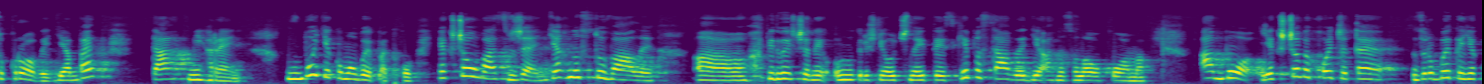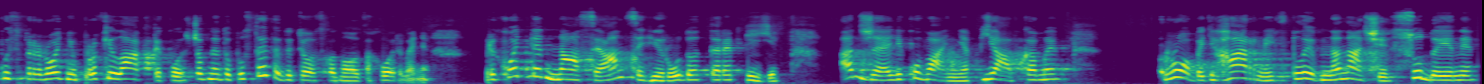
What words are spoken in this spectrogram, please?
цукровий діабет та мігрень. В будь-якому випадку, якщо у вас вже діагностували а, підвищений внутрішньоочний тиск і поставили діагноз глаукома, або якщо ви хочете зробити якусь природню профілактику, щоб не допустити до цього складного захворювання, приходьте на сеанси гірудотерапії. Адже лікування п'явками робить гарний вплив на наші судини,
